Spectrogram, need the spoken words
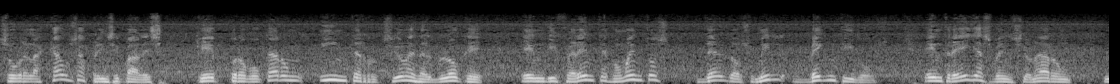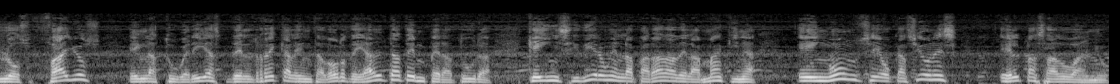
sobre las causas principales que provocaron interrupciones del bloque en diferentes momentos del 2022. Entre ellas mencionaron los fallos en las tuberías del recalentador de alta temperatura que incidieron en la parada de la máquina en 11 ocasiones el pasado año.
